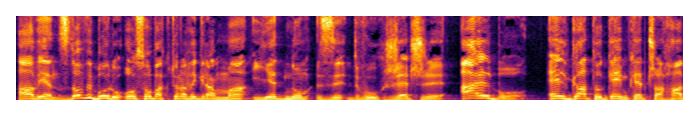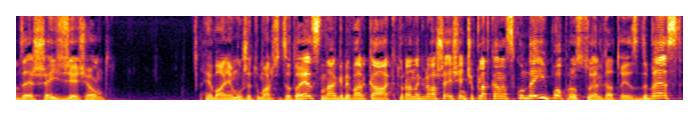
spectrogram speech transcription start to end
A! A więc do wyboru osoba, która wygra ma jedną z dwóch rzeczy. Albo Elgato Game Capture HD 60 Chyba nie muszę tłumaczyć co to jest. Nagrywarka, która nagrywa 60 klatka na sekundę i po prostu Elgato jest the best.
